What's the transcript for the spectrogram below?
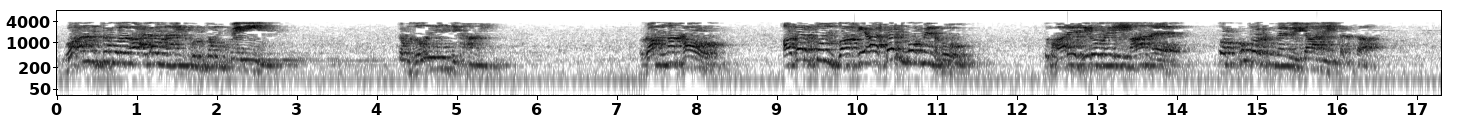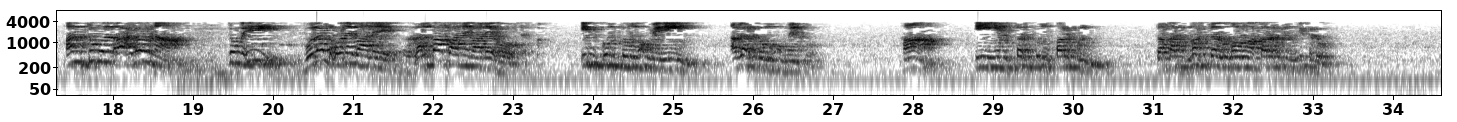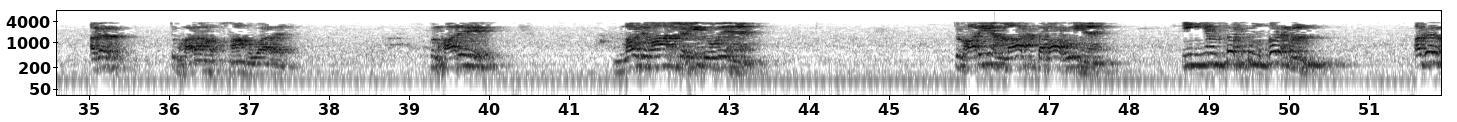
ون تم العلم نہیں کن تم میں کمزوری نہیں دکھانی غم نہ کھاؤ۔ اگر تم واقعات مومن ہو، تمہارے دلوں میں ایمان ہے، تو کفر تمہیں مٹا نہیں سکتا۔ انتم الاعلونا تم ہی بلند ہونے والے، غلبہ پانے والے ہو۔ ان کن تم مؤمنین، اگر تم مومن ہو۔ ہاں تم پر مستر قوم پر لکھ اگر تمہارا نقصان ہوا ہے، تمہارے نوجوان شہید ہوئے ہیں، تمہاری املاک تباہ ہوئی ہیں ایم سب تم کر اگر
